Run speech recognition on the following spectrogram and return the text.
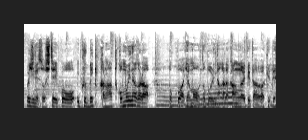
うん、ビジネスをしていこういくべきかなと思いながら僕は山を登りながら考えていたわけで。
